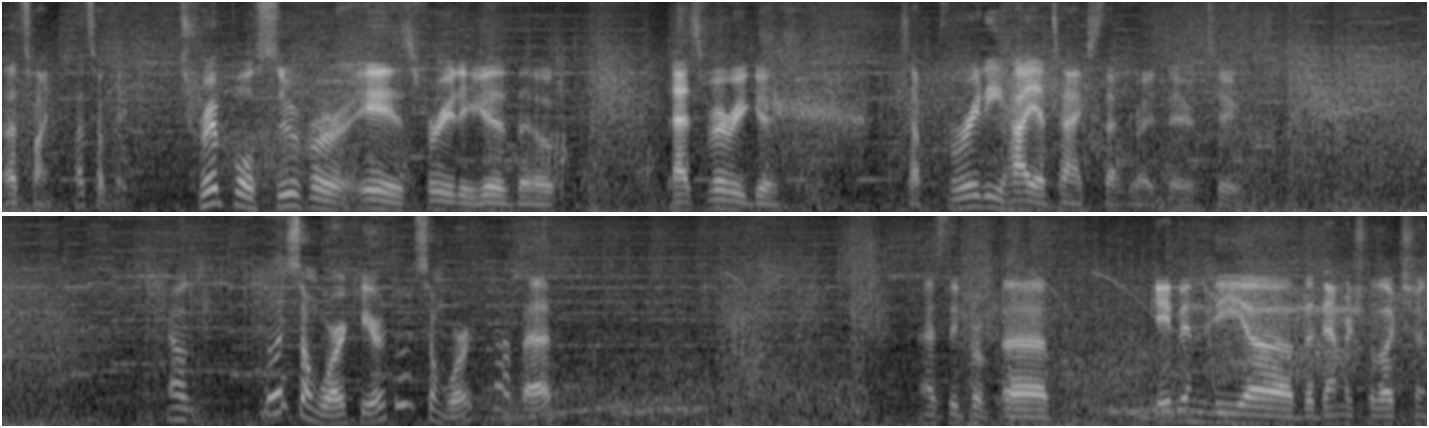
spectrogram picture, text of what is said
that's fine. That's okay. Triple super is pretty good though. That's very good. It's a pretty high attack stat right there, too. Now, doing some work here. Doing some work. Not bad. As they uh, gave in the uh, the damage reduction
